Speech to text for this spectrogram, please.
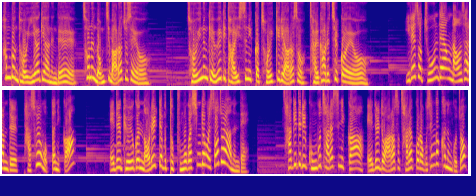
한 번 더 이야기하는데 선은 넘지 말아주세요. 저희는 계획이 다 있으니까 저희끼리 알아서 잘 가르칠 거예요. 이래서 좋은 대학 나온 사람들 다 소용없다니까? 애들 교육은 어릴 때부터 부모가 신경을 써줘야 하는데. 자기들이 공부 잘했으니까 애들도 알아서 잘할 거라고 생각하는 거죠?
